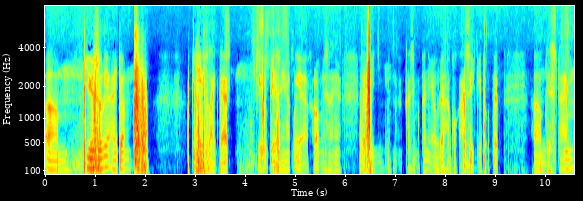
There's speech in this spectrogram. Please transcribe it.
Um, usually I don't behave like that gitu. Biasanya aku ya kalau misalnya lebih kasih makan ya udah aku kasih gitu. But um, this time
